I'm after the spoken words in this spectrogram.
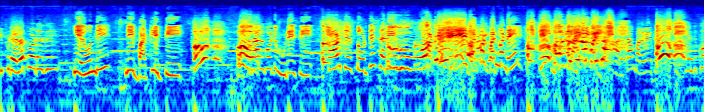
ఇప్పుడు ఎలా తోడేది? ఏముంది? నీ బట్టలు ఇప్పి. దానికోటి ముడేసి తాడు చేసి తోడితే సరే. పట్టుకోండి. అంతా మనమే కదా. ఎందుకు?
